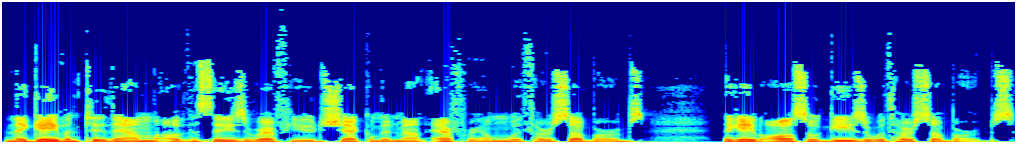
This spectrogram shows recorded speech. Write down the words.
And they gave unto them of the cities of refuge Shechem and Mount Ephraim with her suburbs. They gave also Gezer with her suburbs,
